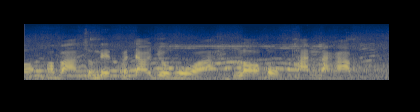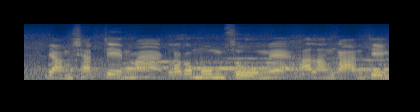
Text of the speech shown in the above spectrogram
องพระบาทสมเด็จพระเจ้าอยู่หัวรอหกท่านนะครับ อย่างชัดเจนมากแล้วก็มุมสูงเนี่ยอลังการจริง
